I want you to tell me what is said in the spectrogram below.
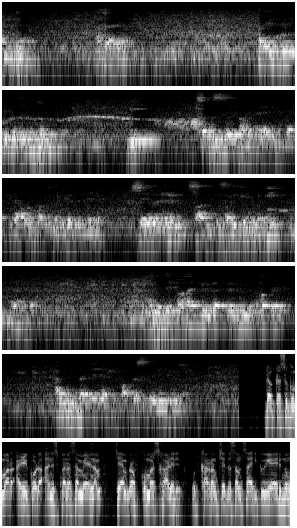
അനുഷ്ഠാനം ആചാരമാണ് അതിന് വ്യക്തിത്വത്തെ കുറിച്ചും ഈ സദസ്സിൽ പറയുന്ന കാര്യമില്ല. എല്ലാവരും പറയുന്ന അദ്ദേഹത്തിന്റെ സേവനങ്ങൾ സാധിക്ക സാധിക്കാൻ തുടങ്ങി. അതിന്റെ കാണാൻ കേൾക്കാൻ കഴിഞ്ഞത് അന്നത്തെ ഡോക്ടർ സുകുമാർ അഴീക്കോട് അനുസ്മരണ സമ്മേളനം ചേംബർ ഓഫ് കൊമേഴ്സ് ഹാളിൽ ഉദ്ഘാടനം ചെയ്ത് സംസാരിക്കുകയായിരുന്നു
